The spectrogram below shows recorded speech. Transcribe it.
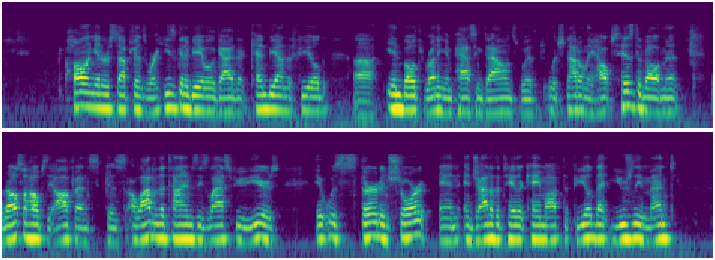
hauling interceptions where he's going to be able a guy that can be on the field uh, in both running and passing downs, with which not only helps his development, but also helps the offense because a lot of the times these last few years, it was third and short, and and Jonathan Taylor came off the field. That usually meant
